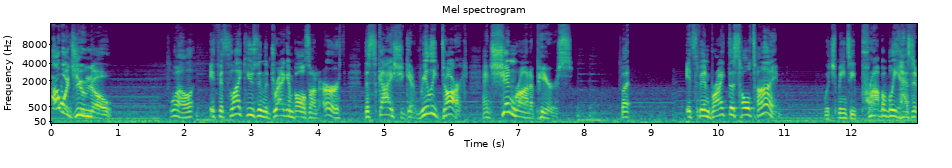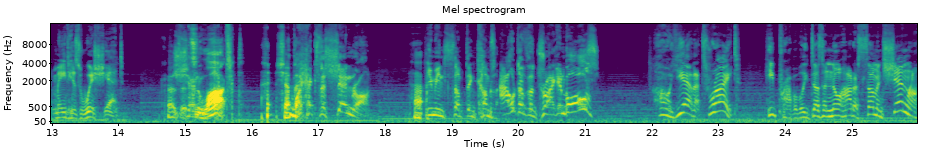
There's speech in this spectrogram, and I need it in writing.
How would you know? Well, if it's like using the Dragon Balls on Earth, the sky should get really dark and Shenron appears. But it's been bright this whole time, which means he probably hasn't made his wish yet. Cause it's Shen locked. What the what? heck's a Shenron? You mean something comes out of the Dragon Balls? Oh yeah, that's right. He probably doesn't know how to summon Shenron.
